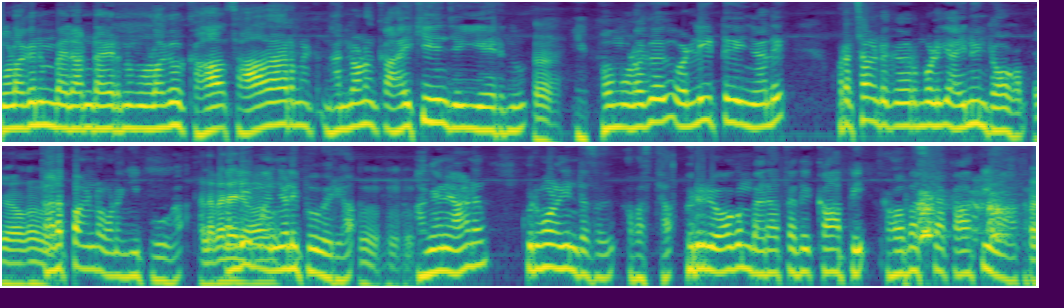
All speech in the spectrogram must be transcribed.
മുളകിനും വില ഉണ്ടായിരുന്നു. മുളക് സാധാരണ നല്ലോണം കായ്ക്കുകയും ചെയ്യുമായിരുന്നു. ഇപ്പൊ മുളക് വെള്ളിയിട്ട് കഴിഞ്ഞാൽ കുറച്ചാണ്ട് കയറുമ്പോഴേക്കും അതിനും രോഗം. തലപ്പാണ്ട് ഉണങ്ങി പോവുക മഞ്ഞളിപ്പ് വരിക. അങ്ങനെയാണ് കുരുമുളകിന്റെ അവസ്ഥ. ഒരു രോഗം വരാത്തത് കാപ്പി റോബസ്റ്റ കാപ്പി മാത്രം.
